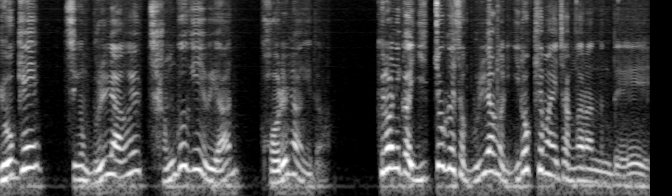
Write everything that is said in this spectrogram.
요게 지금 물량을 잠그기 위한 거리량이다. 그러니까 이쪽에서 물량을 이렇게 많이 잠가놨는데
